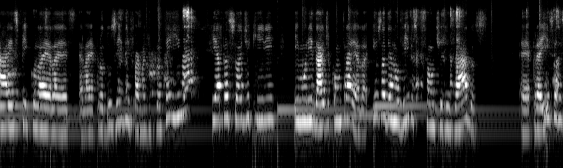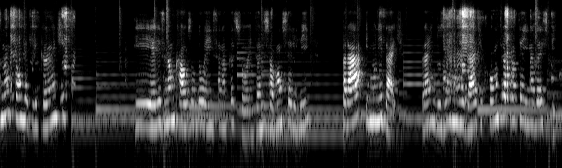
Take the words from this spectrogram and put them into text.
A espícula ela é, ela é produzida em forma de proteína e a pessoa adquire imunidade contra ela. E os adenovírus que são utilizados é, para isso, eles não são replicantes e eles não causam doença na pessoa. Então, eles só vão servir para imunidade, para induzir imunidade contra a proteína da espícula.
